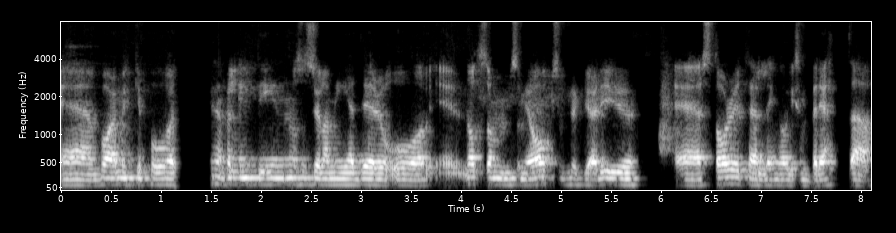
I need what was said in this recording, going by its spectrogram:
eh, vara mycket på till exempel LinkedIn och sociala medier. Och, eh, något som, som jag också försöker göra är ju eh, storytelling och liksom berätta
